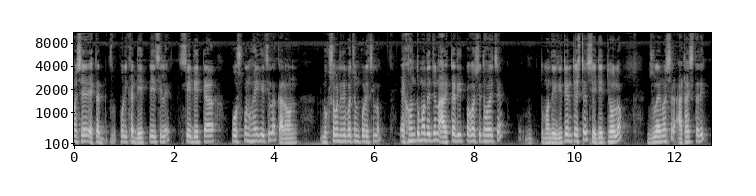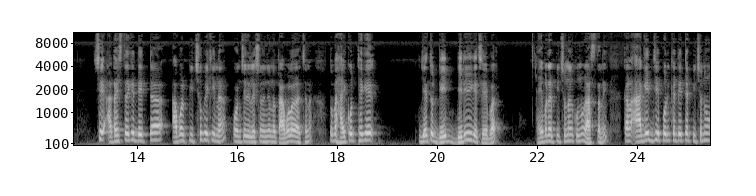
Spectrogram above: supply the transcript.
মাসে একটা পরীক্ষা ডেট পেয়েছিলে, সেই ডেটটা পোস্টপোন হয়ে গিয়েছিল কারণ লোকসভা নির্বাচন পড়েছিল। এখন তোমাদের জন্য আরেকটা ডেট প্রকাশিত হয়েছে, তোমাদের রিটেন টেস্টের সেই ডেটটা হলো জুলাই মাসের আঠাশ তারিখ। সেই আঠাশ তারিখের ডেটটা আবার পিছবে কি না পঞ্চায়েত ইলেকশনের জন্য তা বলা যাচ্ছে না। তবে হাইকোর্ট থেকে যেহেতু ডেট বেরিয়ে গেছে এবার এবার আর পিছনের কোনো রাস্তা নেই। কারণ আগের যে পরীক্ষা ডেটটা পিছনেও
